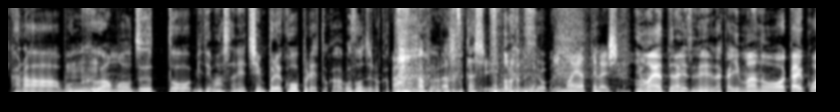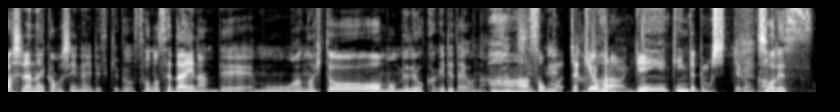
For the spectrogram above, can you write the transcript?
から、僕はもうずっと見てましたね。チンプレイ、コープレイとかご存知の方は 多分。懐かしい。そうなんですよ。今やってないしな。今やってないですね。だから今の若い子は知らないかもしれないですけど、その世代なんで、もうあの人をもう目で追っかけてたようなああ、感じですね。そうか。じゃあ、清原、現役の時も知ってるんか。そうです。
